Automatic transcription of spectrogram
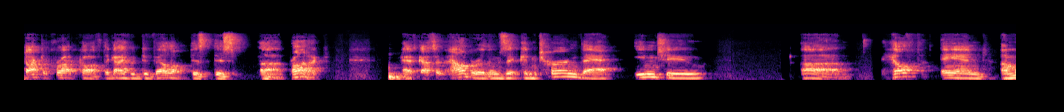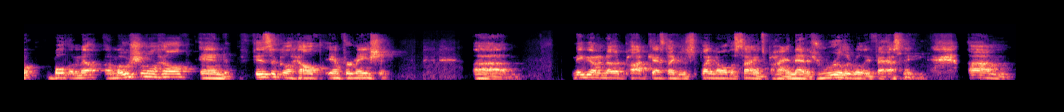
Dr. Korotkov, the guy who developed this this uh, product, has got some algorithms that can turn that into uh, health and um, both emo- emotional health and physical health information. Um, maybe on another podcast, I can explain all the science behind that. It's really, really fascinating. Um,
